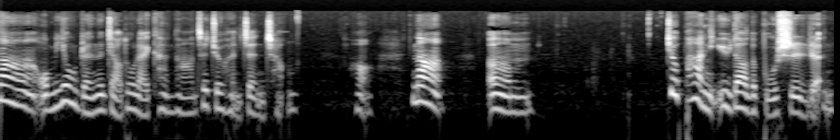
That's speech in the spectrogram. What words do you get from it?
那我们用人的角度来看他，这就很正常。好，那嗯，就怕你遇到的不是人，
